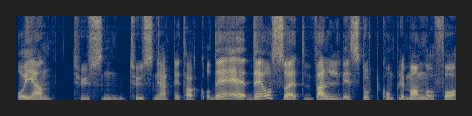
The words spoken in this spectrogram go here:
Og igjen, tusen, tusen hjertelig takk. Og det er, det er også et veldig stort kompliment å få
